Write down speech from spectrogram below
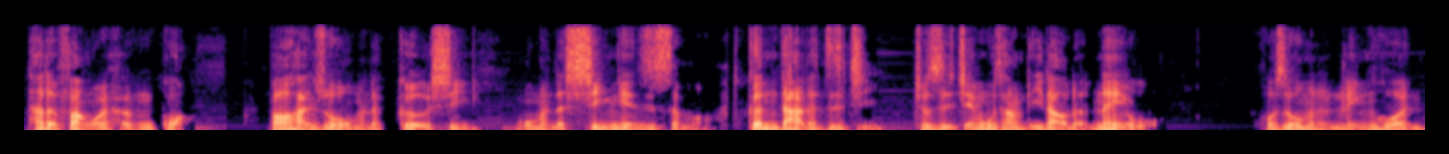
它的范围很广，包含说我们的个性、我们的信念是什么，更大的自己就是节目常提到的内我。或是我们的灵魂，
